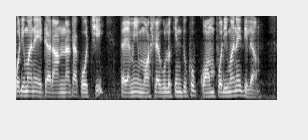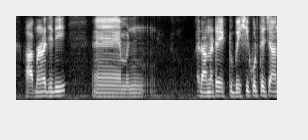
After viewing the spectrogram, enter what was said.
পরিমাণে এটা রান্নাটা করছি, তাই আমি মশলাগুলো কিন্তু খুব কম পরিমাণে দিলাম। আপনারা যদি রান্নাটা একটু বেশি করতে চান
